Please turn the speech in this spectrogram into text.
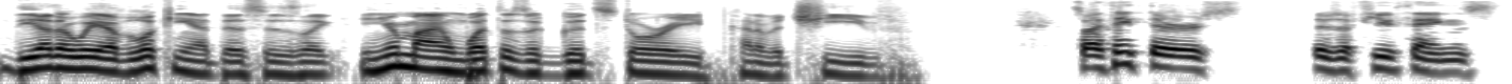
the other way of looking at this is like in your mind, what does a good story kind of achieve? So I think there's there's a few things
